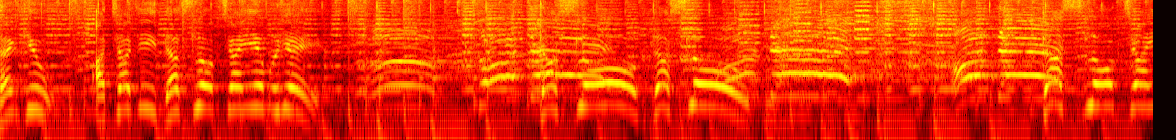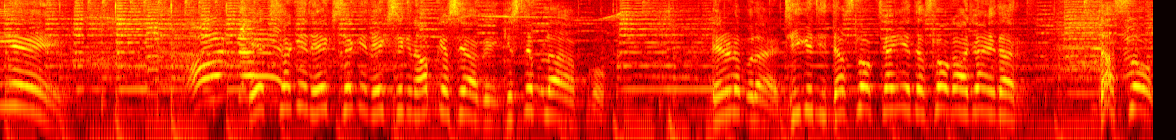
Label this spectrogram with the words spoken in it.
थैंक यू अच्छा जी दस लोग चाहिए मुझे। दस लोग दस लोग। दस लोग चाहिए। एक सेकंड एक सेकंड एक सेकंड आप कैसे आ गए? किसने बुलाया आपको? इन्होंने बुलाया। ठीक है जी, दस लोग चाहिए, दस लोग आ जाए इधर। दस लोग।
